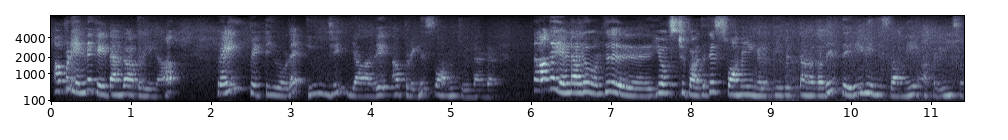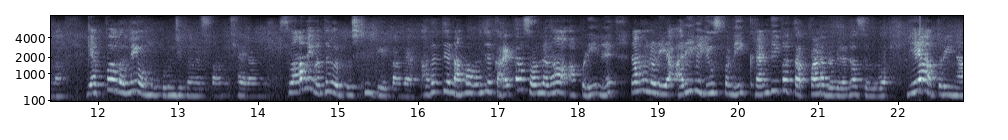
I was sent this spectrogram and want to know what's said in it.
அப்படி என்ன கேட்டாங்க அப்படின்னா ரயில் பெட்டியோட இன்ஜின் யாரு? அப்படின்னு சுவாமி கேட்டாங்க. நாங்கள் எல்லாரும் வந்து யோசிச்சு பார்த்துட்டு சுவாமி எங்களுக்கு இதுக்கான பதில் தெரியலைங்க சுவாமி அப்படின்னு சொன்னாங்க எப்பவுமே ஒன்று புரிஞ்சுக்கோங்க சுவாமி சாய்ராம் சுவாமி வந்து ஒரு கொஸ்டின் கேட்பாங்க. அதுக்கு நம்ம வந்து கரெக்டா சொல்லணும் அப்படின்னு நம்மளுடைய அறிவை யூஸ் பண்ணி கண்டிப்பா தப்பான பதில தான் சொல்லுவோம். ஏன் அப்படின்னா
